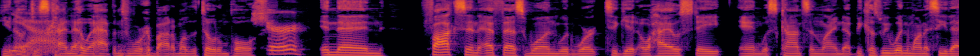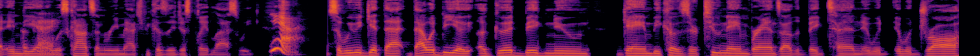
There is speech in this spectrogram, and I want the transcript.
you know yeah. just kind of what happens when we're bottom of the totem pole. Sure. And then Fox and FS1 would work to get Ohio State and Wisconsin lined up because we wouldn't want to see that Indiana okay. Wisconsin rematch because they just played last week. Yeah. So we would get that. That would be a, a good big noon game because they're two name brands out of the Big Ten. It would it would draw,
